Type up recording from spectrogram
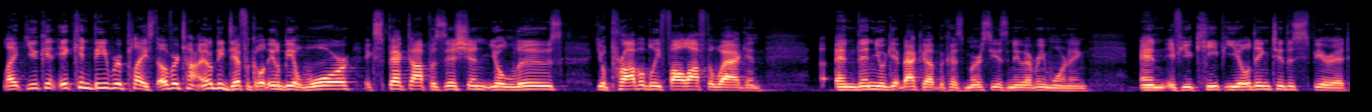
Like you can, it can be replaced over time. It'll be difficult. It'll be a war. Expect opposition. You'll lose. You'll probably fall off the wagon. And then you'll get back up because mercy is new every morning. And if you keep yielding to the Spirit,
